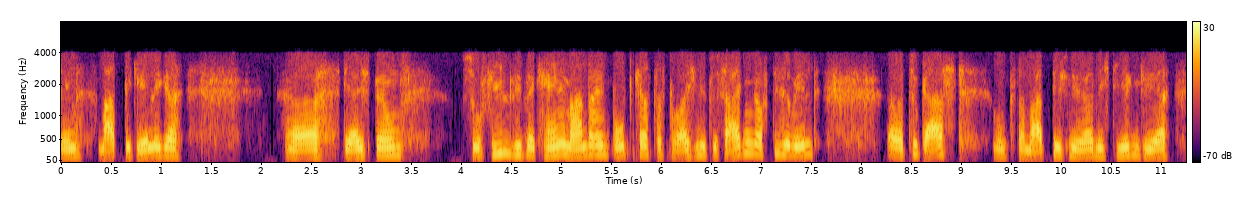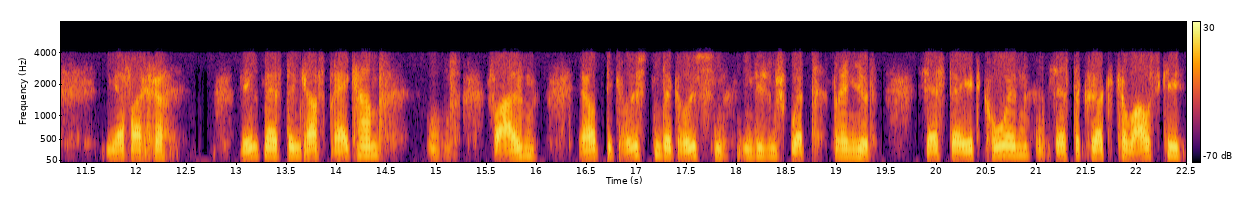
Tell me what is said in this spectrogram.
Den Matti Gelliger, äh, der ist bei uns so viel wie bei keinem anderen Podcast, das brauche ich mir zu sagen, auf dieser Welt äh, zu Gast. Und der Matti ist ja nicht irgendwer, mehrfacher Weltmeister im Kraft-3-Kampf und vor allem, er hat die Größten der Größen in diesem Sport trainiert. Sei es der Ed Cohen, sei es der Kirk Kowalski,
